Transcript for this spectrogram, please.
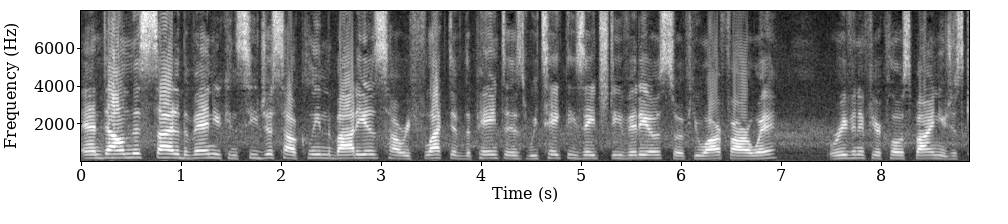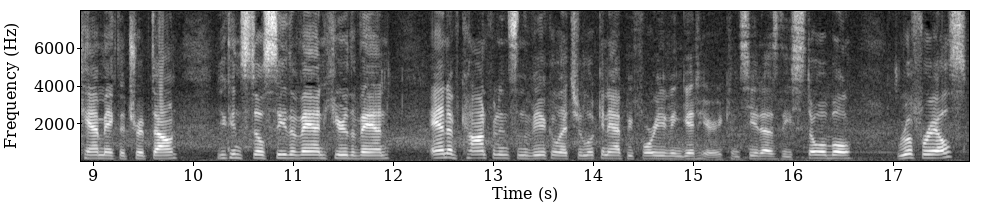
And down this side of the van, you can see just how clean the body is, how reflective the paint is. We take these HD videos, so if you are far away, or even if you're close by and you just can't make the trip down, you can still see the van, hear the van, and have confidence in the vehicle that you're looking at before you even get here. You can see it has these stowable roof rails.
